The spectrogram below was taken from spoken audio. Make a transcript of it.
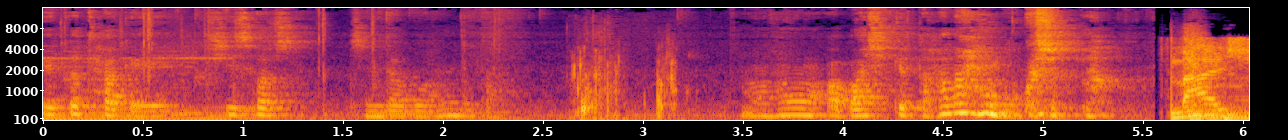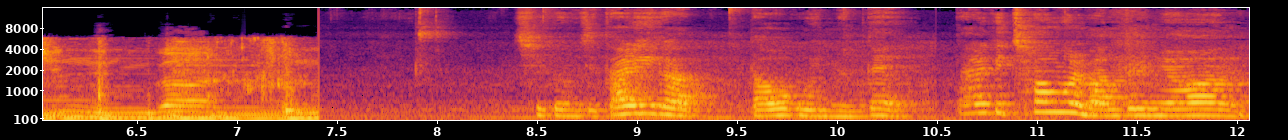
깨끗하게 씻어진다고 합니다. 어허, 아 맛있겠다. 하나만 먹고 싶다. 맛있는 건 지금 이제 딸기가 나오고 있는데 딸기 청을 만들면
